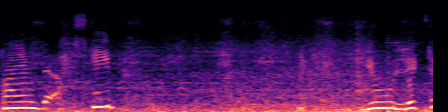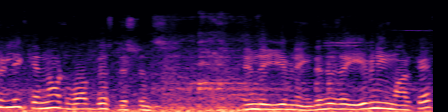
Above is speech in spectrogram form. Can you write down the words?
Climbed the steep. You literally cannot walk this distance in the evening. This is a evening market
